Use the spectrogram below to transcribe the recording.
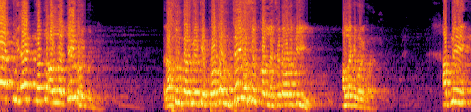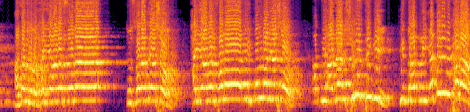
এক, তুমি একমাত্র আল্লাহকেই ভয় করবে। রাসুল তার মেয়েকে প্রথম যেই ওসিয়ত করলেন, সেটা হলো কি? আল্লাহকে ভয় করা। আপনি আজান হলো, হাইয়া তুমি সলাতে আসো। তুমি কল্যাণে আসো। আপনি আজান শুনে ঠিকই, কিন্তু আপনি খারাপ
